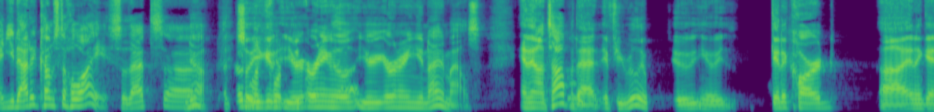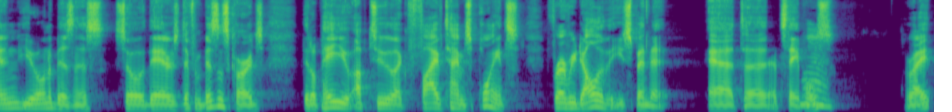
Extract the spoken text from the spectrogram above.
And United comes to Hawaii, so that's uh, yeah. So you you're earning those, you're earning United miles. And then on top of that, if you really do, you know, get a card. Uh, and again, you own a business, so there's different business cards that'll pay you up to like five times points for every dollar that you spend it at uh, at Staples, mm. right?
